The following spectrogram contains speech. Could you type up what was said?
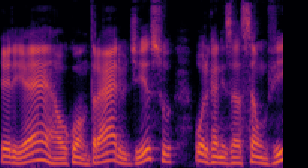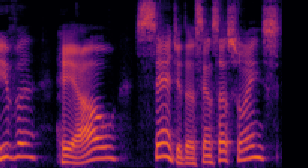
Ele é, ao contrário disso, organização viva, real, sede das sensações,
